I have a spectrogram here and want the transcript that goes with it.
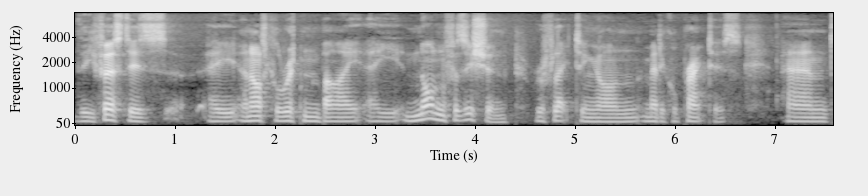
The first is a, an article written by a non physician reflecting on medical practice. And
